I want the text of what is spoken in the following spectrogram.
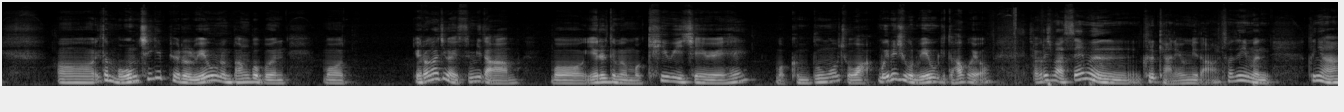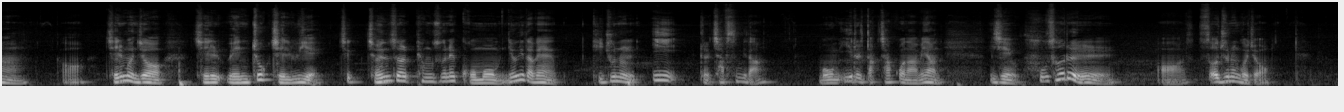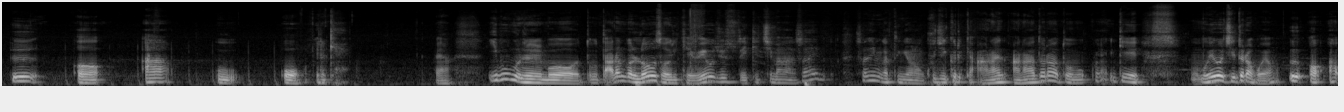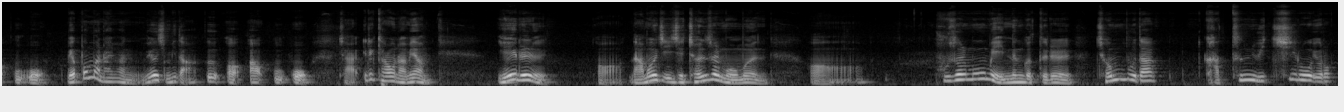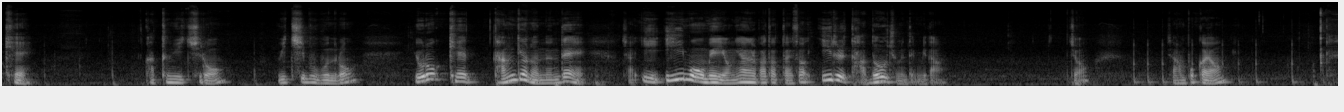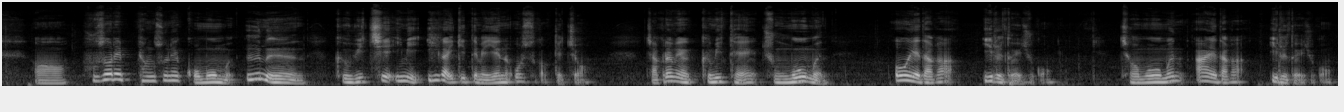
어, 일단 모음 체계표를 외우는 방법은 뭐 여러 가지가 있습니다. 뭐 예를 들면 뭐 키위 제외해 뭐 금붕어 좋아 뭐 이런 식으로 외우기도 하고요. 자, 그렇지만 쌤은 그렇게 안 외웁니다. 선생님은 그냥 어, 제일 먼저 제일 왼쪽 제일 위에 즉 전설 평순의 고모음 여기다 그냥 기준을 이를 잡습니다. 모음 이를 딱 잡고 나면 이제 후설을 어, 써주는 거죠. 으, 어, 아, 우, 오 이렇게. 이 부분을 뭐 또 다른 걸 넣어서 이렇게 외워줄 수도 있겠지만 선생님, 선생님 같은 경우는 굳이 그렇게 안, 하, 안 하더라도 그냥 이렇게 외워지더라고요. 으, 어, 아, 우, 오. 몇 번만 하면 외워집니다. 으, 어, 아, 우, 오. 자, 이렇게 하고 나면 얘를 어, 나머지 이제 전설 모음은 어, 후설 모음에 있는 것들을 전부 다 같은 위치로 이렇게 같은 위치로 위치 부분으로 이렇게 당겨 넣는데 자, 이, 이 모음에 영향을 받았다 해서 이를 다 넣어 주면 됩니다. 그죠? 자, 한번 볼까요? 어, 후설의 평순의 고모음 은은 그 위치에 이미 이가 있기 때문에 얘는 올 수가 없겠죠. 자, 그러면 그 밑에 중모음은 어에다가 이를 더해 주고 저모음은 아에다가 이를 더해주고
